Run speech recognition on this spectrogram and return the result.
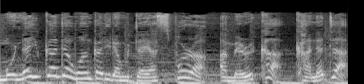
munnayuganda awangalira mu diaspora america canada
